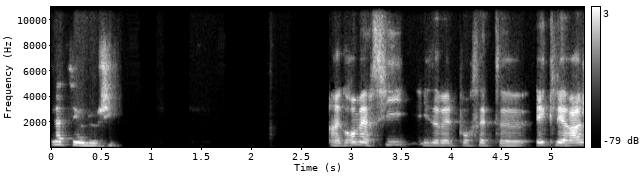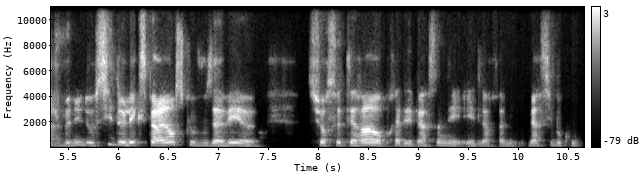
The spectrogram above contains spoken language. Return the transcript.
la théologie. Un grand merci, Isabelle, pour cet euh, éclairage venu aussi de l'expérience que vous avez euh, sur ce terrain auprès des personnes et, de leurs familles. Merci beaucoup.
